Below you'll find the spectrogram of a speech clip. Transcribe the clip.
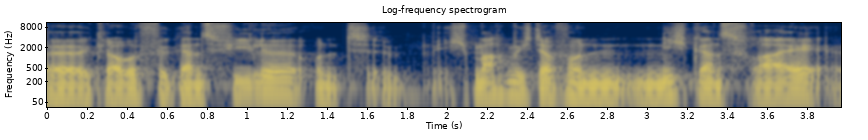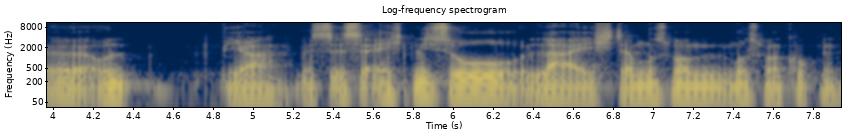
Äh, ich glaube für ganz viele und ich mache mich davon nicht ganz frei und ja, es ist echt nicht so leicht, da muss man, muss man gucken.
